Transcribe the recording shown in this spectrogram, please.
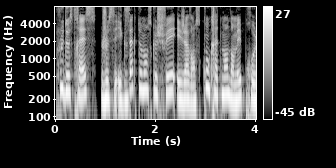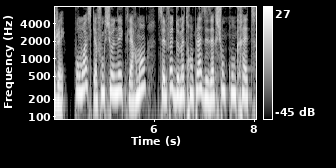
Plus de stress, je sais exactement ce que je fais et j'avance concrètement dans mes projets. Pour moi, ce qui a fonctionné clairement, c'est le fait de mettre en place des actions concrètes.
